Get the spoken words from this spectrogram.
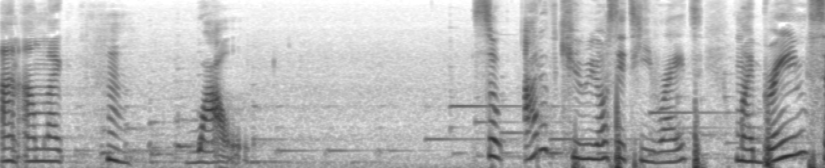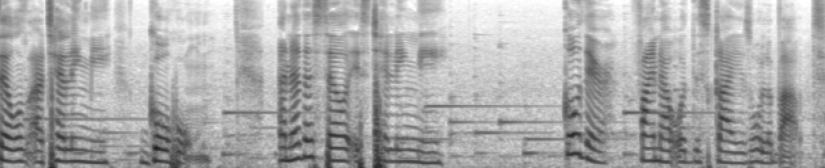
And I'm like, hmm, wow. So, out of curiosity, right, my brain cells are telling me, go home. Another cell is telling me, go there, find out what this guy is all about.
